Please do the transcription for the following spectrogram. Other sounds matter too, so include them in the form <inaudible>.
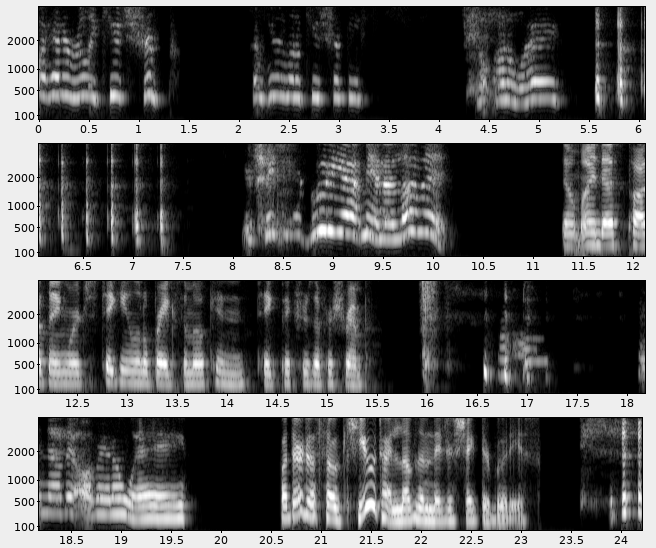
I had a really cute shrimp. Come here, little cute shrimpies. Don't run away. <laughs> You're shaking your booty at me, and I love it. Don't mind us pausing. We're just taking a little break so Mo can take pictures of her shrimp. Oh. And now they all ran away. But they're just so cute. I love them. They just shake their booties. <laughs>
